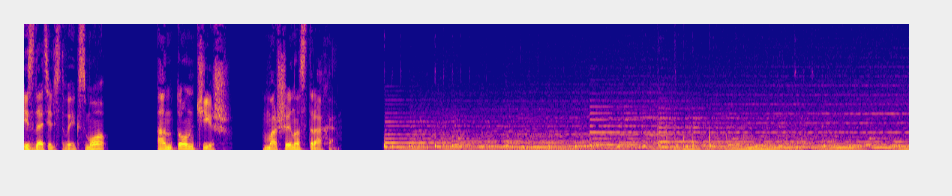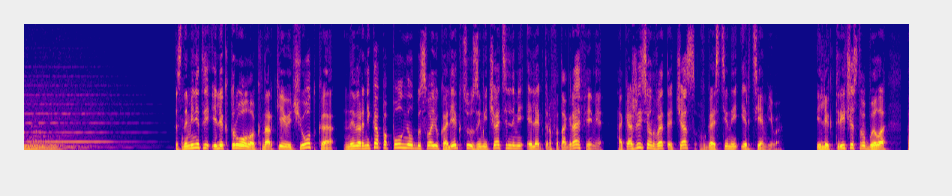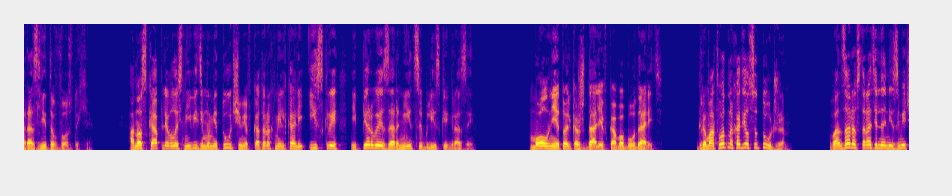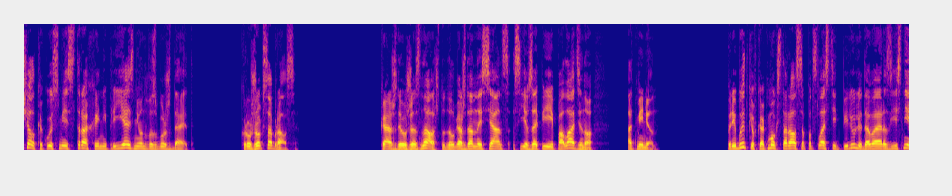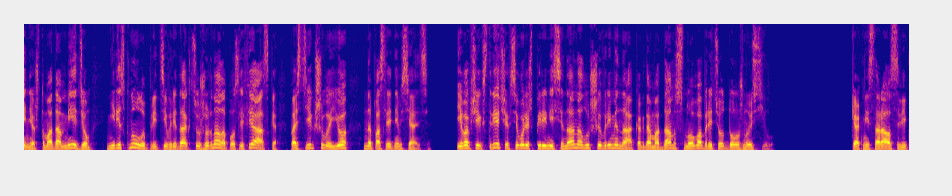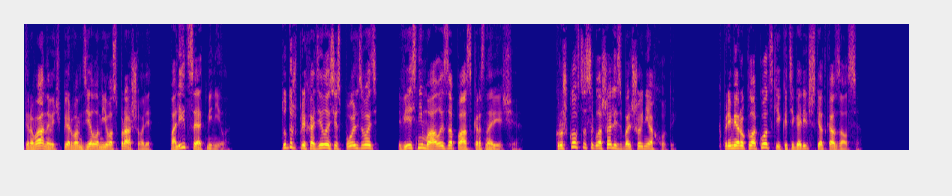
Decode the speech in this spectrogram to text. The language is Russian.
Издательство «Эксмо», Антон Чиш, «Машина страха». Знаменитый электролог Наркевич Йотко наверняка пополнил бы свою коллекцию замечательными электрофотографиями, окажись он в этот час в гостиной Иртемьева. Электричество было разлито в воздухе. Оно скапливалось невидимыми тучами, в которых мелькали искры и первые зорницы близкой грозы. Молнии только ждали, в кого бы ударить. Громотвод находился тут же. Ванзаров старательно не замечал, какую смесь страха и неприязни он возбуждает. Кружок собрался. Каждый уже знал, что долгожданный сеанс с Евзопией Паладино отменен. Прибытков как мог старался подсластить пилюлю, давая разъяснение, что мадам Медиум не рискнула прийти в редакцию журнала после фиаско, постигшего ее на последнем сеансе. И вообще их встреча всего лишь перенесена на лучшие времена, когда мадам снова обретет должную силу. Как ни старался Виктор Иванович, первым делом его спрашивали, полиция отменила? Тут уж приходилось использовать весь немалый запас красноречия. Кружковцы соглашались с большой неохотой. К примеру, Клокотский категорически отказался.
